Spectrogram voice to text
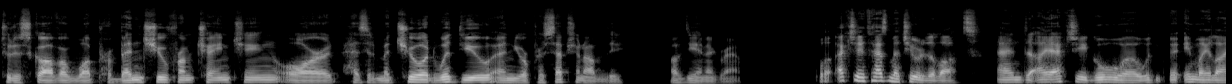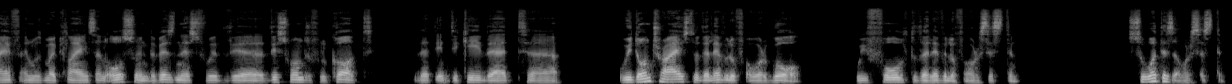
to discover what prevents you from changing or has it matured with you and your perception of the of the Enneagram? Well, actually, it has matured a lot, and I actually go uh, with in my life and with my clients, and also in the business with uh, this wonderful quote that indicate that uh, we don't rise to the level of our goal, we fall to the level of our system. So, what is our system?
